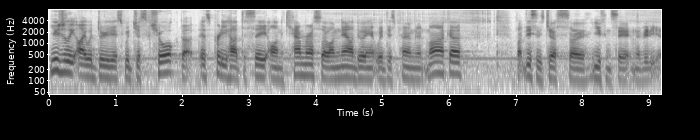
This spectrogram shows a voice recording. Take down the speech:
usually I would do this with just chalk, but it's pretty hard to see on camera, so I'm now doing it with this permanent marker but this is just so you can see it in the video.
